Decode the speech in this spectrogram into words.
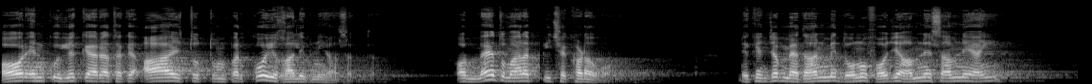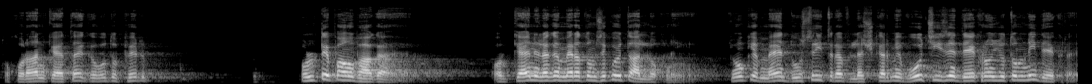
اور ان کو یہ کہہ رہا تھا کہ آج تو تم پر کوئی غالب نہیں آ سکتا۔ اور میں تمہارا پیچھے کھڑا ہوا ہوں۔ لیکن جب میدان میں دونوں فوجیں آمنے سامنے آئیں، تو قرآن کہتا ہے کہ وہ تو پھر الٹے پاؤں بھاگا ہے اور کہنے لگا، میرا تم سے کوئی تعلق نہیں ہے، کیونکہ میں دوسری طرف لشکر میں وہ چیزیں دیکھ رہا ہوں جو تم نہیں دیکھ رہے۔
